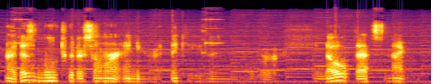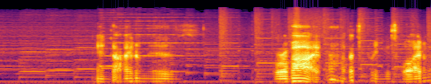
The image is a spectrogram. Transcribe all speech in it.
Alright, there's a move tutor somewhere in here. I think he's in over. Nope, that's night. And the item is Revive. Oh, that's a pretty useful item.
